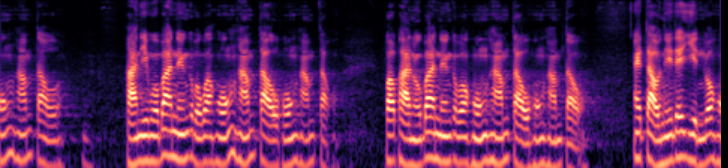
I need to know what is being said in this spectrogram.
หงหามเต่า ผ่านอีกหมู่บ้านหนึ่งก็บอกว่า หงหามเต่า หงหามเต่า พอผ่านหมู่บ้านหนึ่งก็บอกหงหามเต่า หงหามเต่าไอ้เต่านี้ได้ยินว่าห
